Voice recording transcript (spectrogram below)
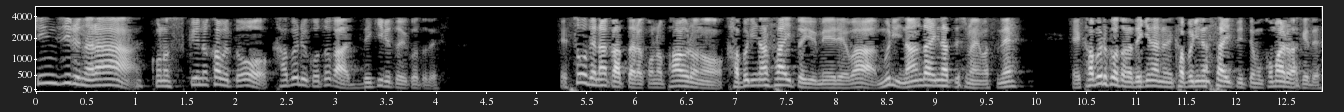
信じるなら、この救いの兜を被ることができるということです。そうでなかったら、このパウロの被りなさいという命令は無理難題になってしまいますね。被ることができないのに被りなさいと言っても困るわけで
